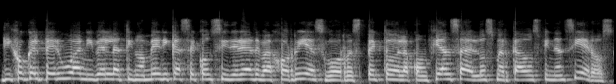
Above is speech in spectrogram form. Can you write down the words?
dijo que el Perú a nivel Latinoamérica se considera de bajo riesgo respecto de la confianza de los mercados financieros,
